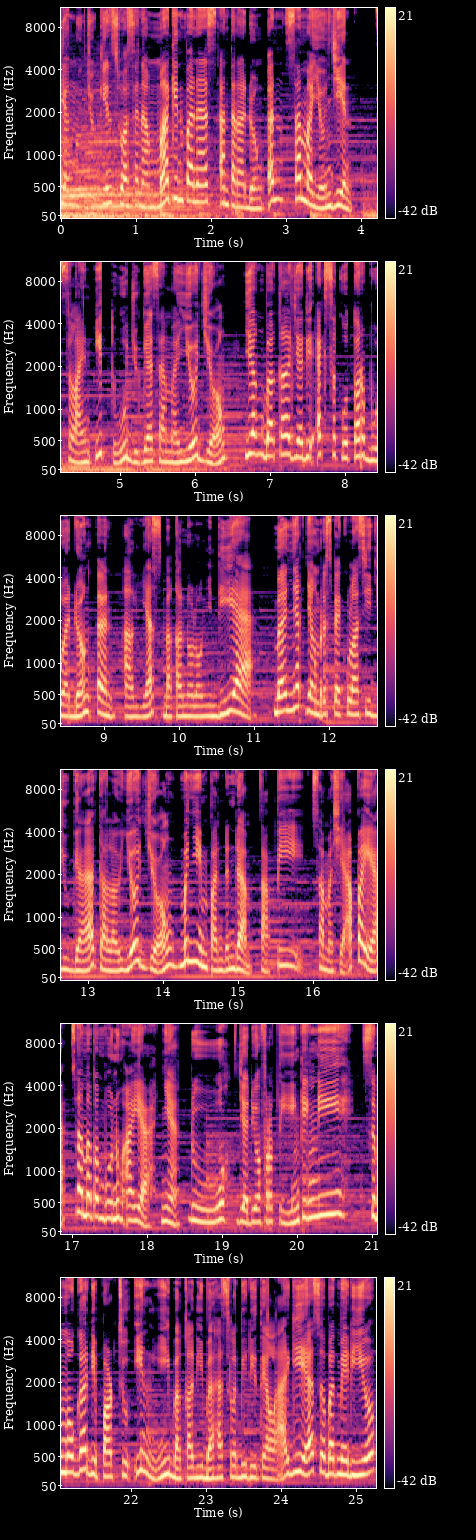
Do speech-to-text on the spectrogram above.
Yang nunjukin suasana makin panas antara Dong Eun sama Yeonjin. Selain itu juga sama Yo Jong yang bakal jadi eksekutor buat Dong Eun alias bakal nolongin dia. Banyak yang berspekulasi juga kalau Yo Jong menyimpan dendam. Tapi sama siapa ya? Sama pembunuh ayahnya. Duh, jadi overthinking nih. Semoga di part 2 ini bakal dibahas lebih detail lagi ya Sobat Medio.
